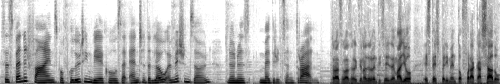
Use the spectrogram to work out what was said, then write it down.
suspended fines for polluting vehicles that enter the low emission zone known as Madrid Central. Tras las elecciones del 26 de mayo, este experimento fracasado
